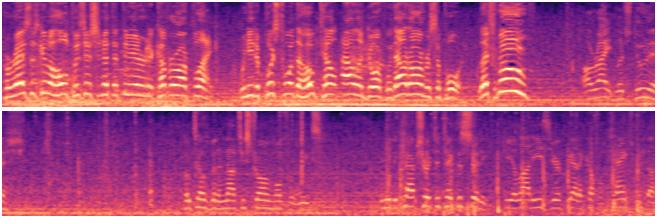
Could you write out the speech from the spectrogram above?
Perez is gonna hold position at the theater to cover our flank. We need to push toward the Hotel Allendorf without armor support. Let's move! All right, let's do this. Hotel's been a Nazi stronghold for weeks. We need to capture it to take the city. It'd Be a lot easier if we had a couple tanks with us.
